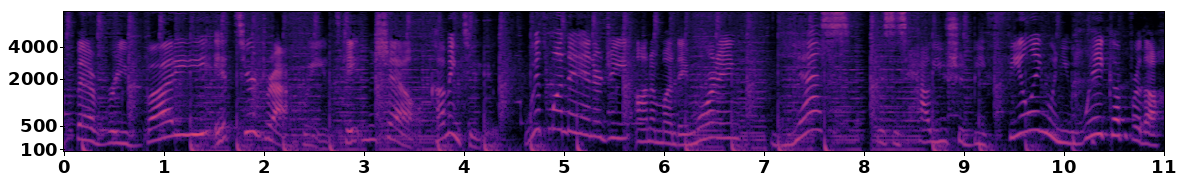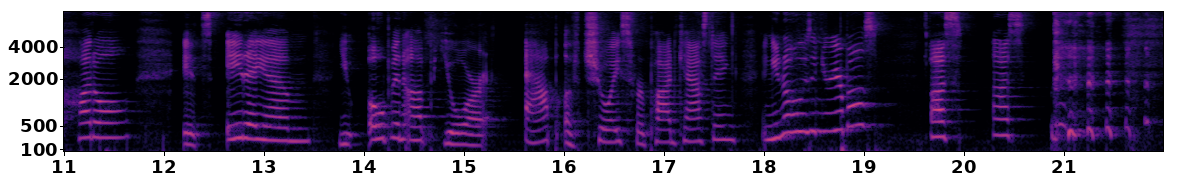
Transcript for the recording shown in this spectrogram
up, everybody? It's your draft queens, Kate and Michelle, coming to you with Monday Energy on a Monday morning. Yes, this is how you should be feeling when you wake up for the huddle. It's 8 a.m. You open up your app of choice for podcasting, and you know who's in your earballs? Us. Us.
